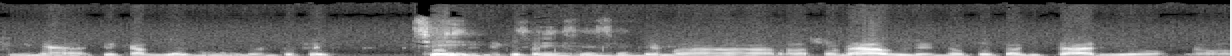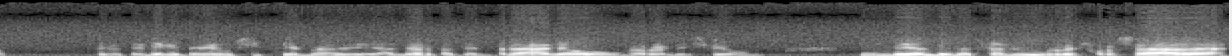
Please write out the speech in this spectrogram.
China te cambia el mundo, entonces sí, que sí, un sistema razonable, no totalitario, ¿no? Pero tenés que tener un sistema de alerta temprano, una organización mundial de la salud reforzada,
